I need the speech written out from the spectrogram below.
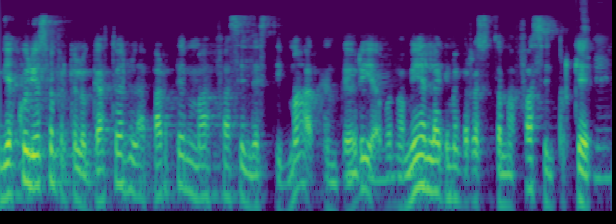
Y es curioso porque los gastos es la parte más fácil de estimar, en teoría. Bueno, a mí es la que me resulta más fácil porque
